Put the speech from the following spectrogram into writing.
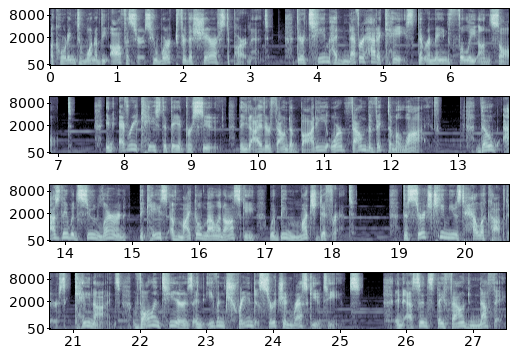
According to one of the officers who worked for the Sheriff's Department, their team had never had a case that remained fully unsolved. In every case that they had pursued, they'd either found a body or found the victim alive. Though, as they would soon learn, the case of Michael Malinowski would be much different. The search team used helicopters, canines, volunteers, and even trained search and rescue teams. In essence, they found nothing,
